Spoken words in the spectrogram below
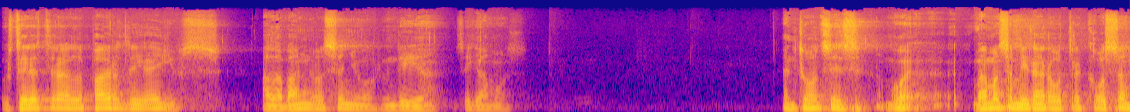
Usted estará a la par de ellos, alabando al Señor un día. Sigamos. Entonces, vamos a mirar otra cosa,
